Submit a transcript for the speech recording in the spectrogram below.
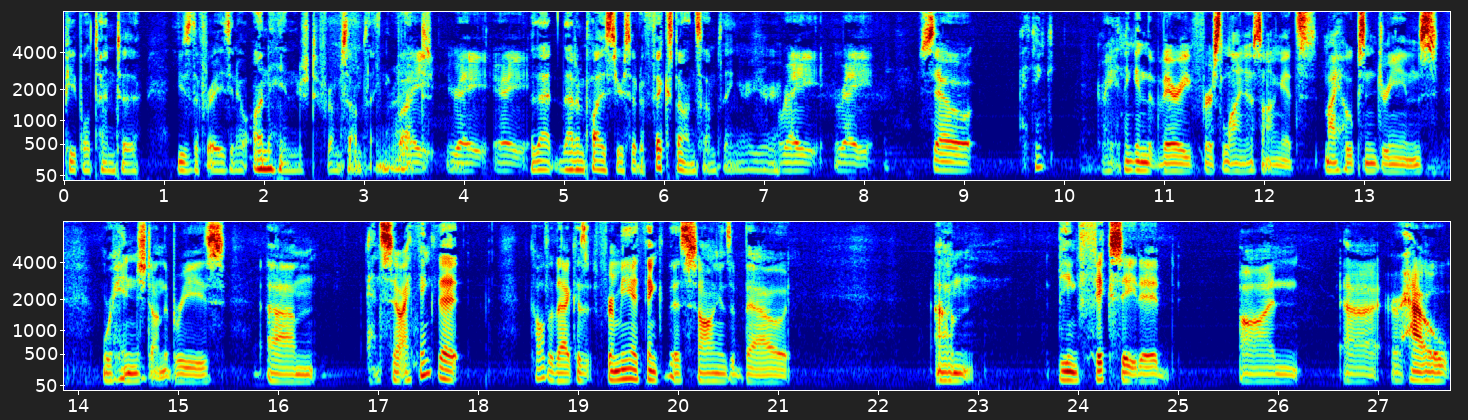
people tend to use the phrase you know unhinged from something, Right, right, right. that that implies you're sort of fixed on something or you're Right, right. So, I think, right, I think in the very first line of the song, it's "My hopes and dreams were hinged on the breeze," um, and so I think that I called it that because for me, I think this song is about um, being fixated on uh, or how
